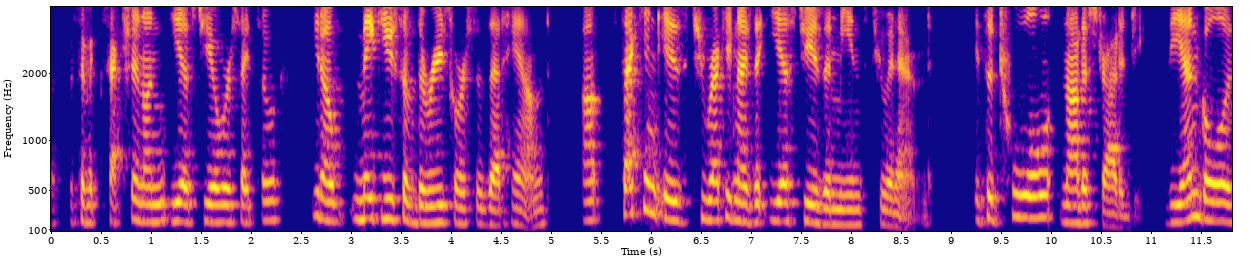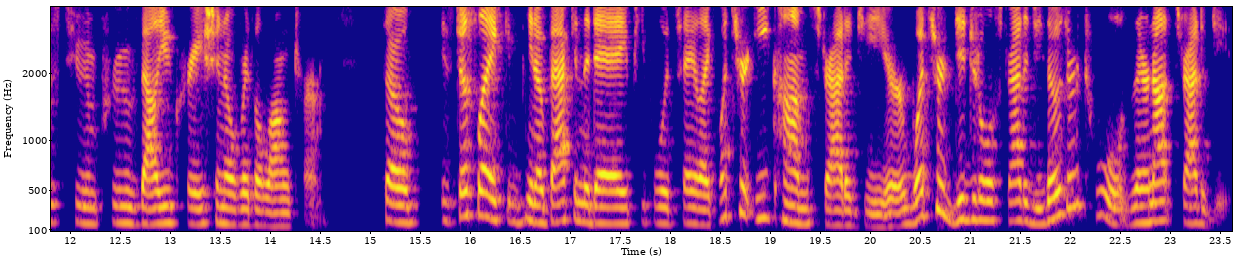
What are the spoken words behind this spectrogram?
a, specific section on ESG oversight. So, you know, make use of the resources at hand. Uh, second is to recognize that ESG is a means to an end. It's a tool, not a strategy. The end goal is to improve value creation over the long term. So it's just like, you know, back in the day, people would say, like, what's your e-com strategy or what's your digital strategy? Those are tools, they're not strategies.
